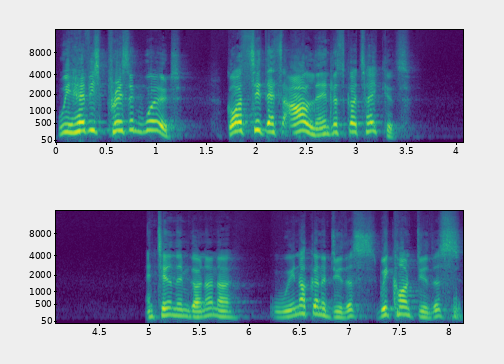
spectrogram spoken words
we have his present word. God said, That's our land, let's go take it. And 10 of them go, No, no, we're not going to do this. We can't do this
